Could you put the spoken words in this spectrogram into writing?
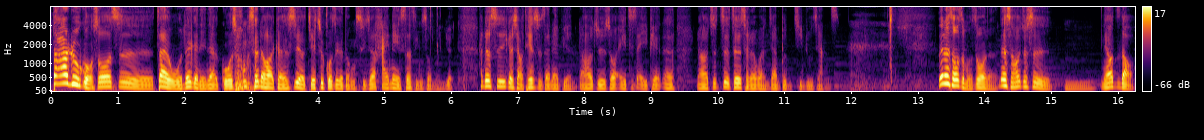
大家如果说是在我那个年代国中生的话，可能是有接触过这个东西，叫嗨内色情守门员。他就是一个小天使在那边，然后就是说，哎，这是 A 片，嗯，然后这这这是成人网站不能进入这样子。那那时候怎么做呢？那时候就是，嗯，你要知道，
